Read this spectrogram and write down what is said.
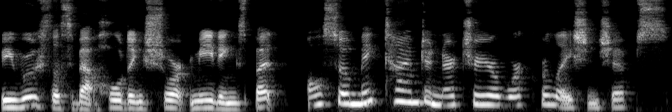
Be ruthless about holding short meetings, but also make time to nurture your work relationships.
